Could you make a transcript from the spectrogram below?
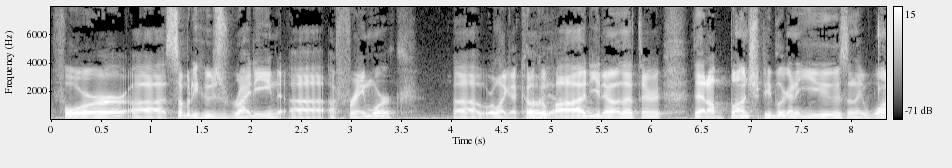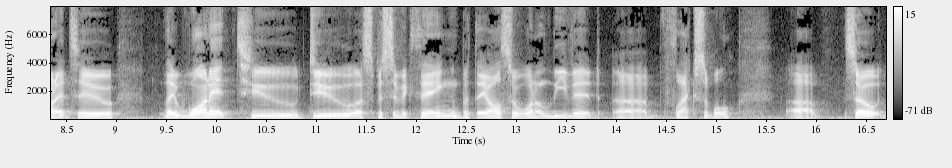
for uh, somebody who's writing uh, a framework. Uh, or like a Oh, yeah. CocoaPod, you know that they're that a bunch of people are going to use, and they want it to they want it to do a specific thing, but they also want to leave it uh, flexible. Uh, so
